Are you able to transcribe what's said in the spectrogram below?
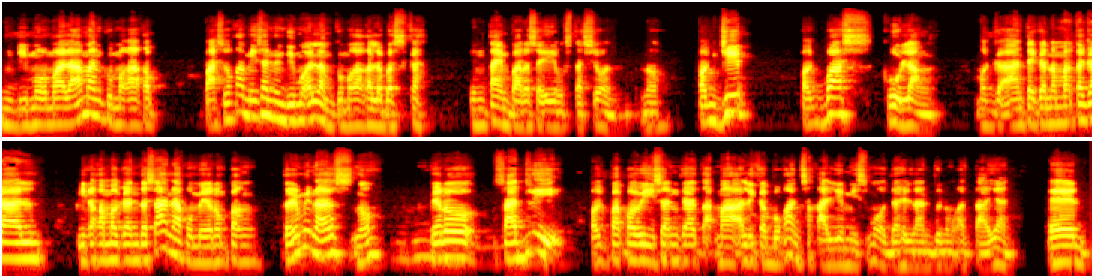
hindi mo malaman kung makakapasok ka. Minsan, hindi mo alam kung makakalabas ka in time para sa iyong stasyon. No? Pag jeep, pag bus, kulang. Mag-aantay ka ng matagal. Pinakamaganda sana kung meron pang terminals, no? Pero sadly, pagpapawisan ka at maaalikabukan sa kalye mismo dahil nandun ang antayan. And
